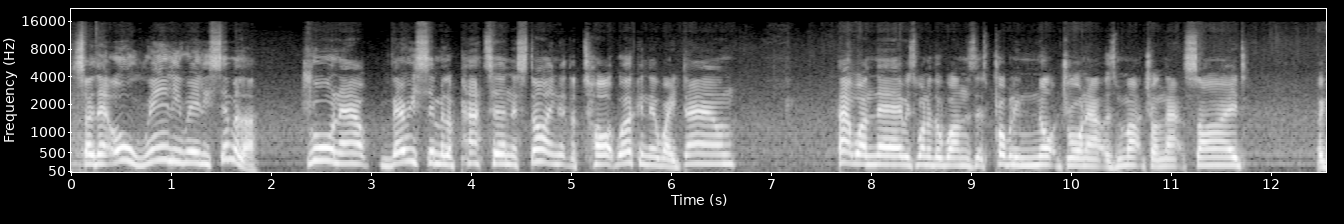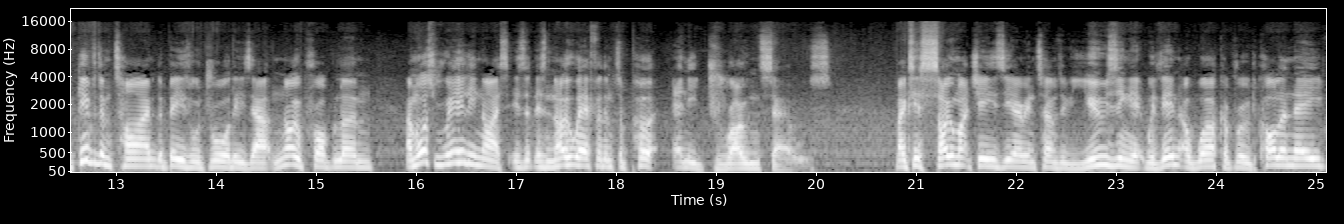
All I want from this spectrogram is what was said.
So they're all really, really similar. Drawn out, very similar pattern. They're starting at the top, working their way down. That one there is one of the ones that's probably not drawn out as much on that side. But give them time, the bees will draw these out, no problem. And what's really nice is that there's nowhere for them to put any drone cells. Makes it so much easier in terms of using it within a worker brood colony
